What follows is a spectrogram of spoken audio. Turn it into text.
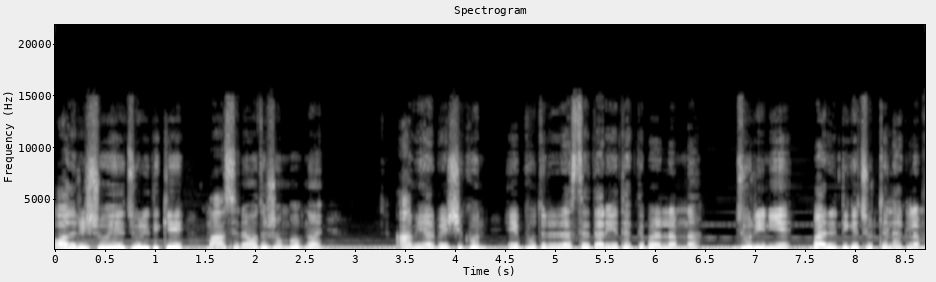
অদৃশ্য হয়ে ঝুড়ি থেকে মাছ নেওয়া তো সম্ভব নয়। আমি আর বেশিক্ষণ এই ভূতের রাস্তায় দাঁড়িয়ে থাকতে পারলাম না। ঝুড়ি নিয়ে বাড়ির দিকে ছুটতে লাগলাম।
